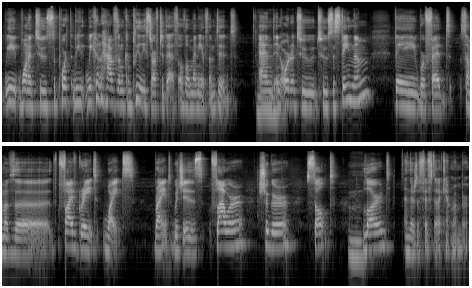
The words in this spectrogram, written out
we wanted to support. We we couldn't have them completely starve to death, although many of them did. And mm-hmm. in order to to sustain them, they were fed some of the five great whites, right? Which is flour, sugar, salt, mm. lard, and there's a fifth that I can't remember.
